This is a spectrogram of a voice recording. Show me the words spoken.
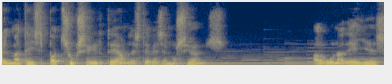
El mateix pot succeir-te amb les teves emocions. Alguna d'elles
